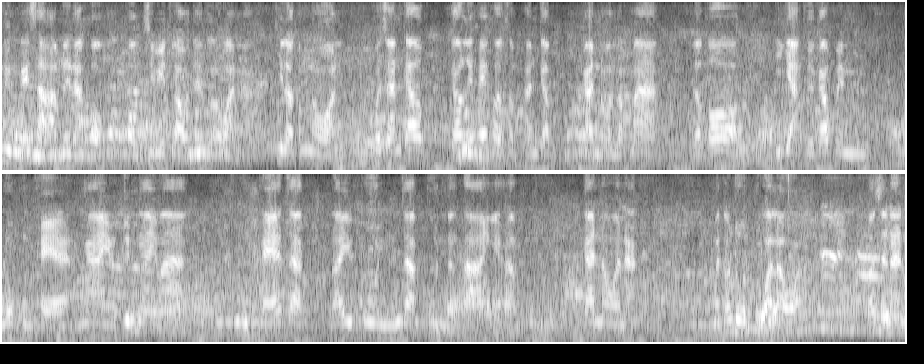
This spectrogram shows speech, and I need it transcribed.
หนึ่งในสามเลยนะของของชีวิตเราในแต่ละวันอะที่เราต้องนอน เพราะฉะนั้นก้าวก้าวเลยให้ความสำคัญกับการนอนมากๆ แล้วก็อีกอย่างคือก้าวเป็นโรคภูมิแพ้ง่ายขึ้นง่ายมากภูมิแพ้จากไรฝุ่นจากฝุ่นต่างๆอย่างเงี้ยครับ การนอนอะ มันต้องโดนตัวเราอะ อ่า เพราะฉะนั้น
